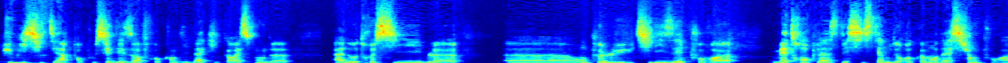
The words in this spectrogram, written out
publicitaire pour pousser des offres aux candidats qui correspondent à notre cible. on peut l'utiliser pour mettre en place des systèmes de recommandation pour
